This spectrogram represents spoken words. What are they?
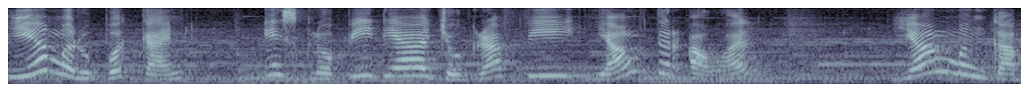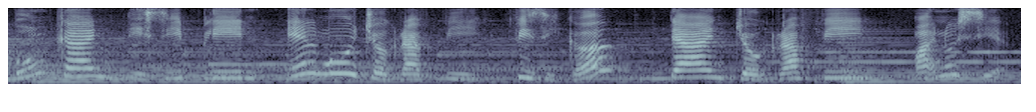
Ia merupakan ensiklopedia geografi yang terawal yang menggabungkan disiplin ilmu geografi fizikal dan geografi manusia.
